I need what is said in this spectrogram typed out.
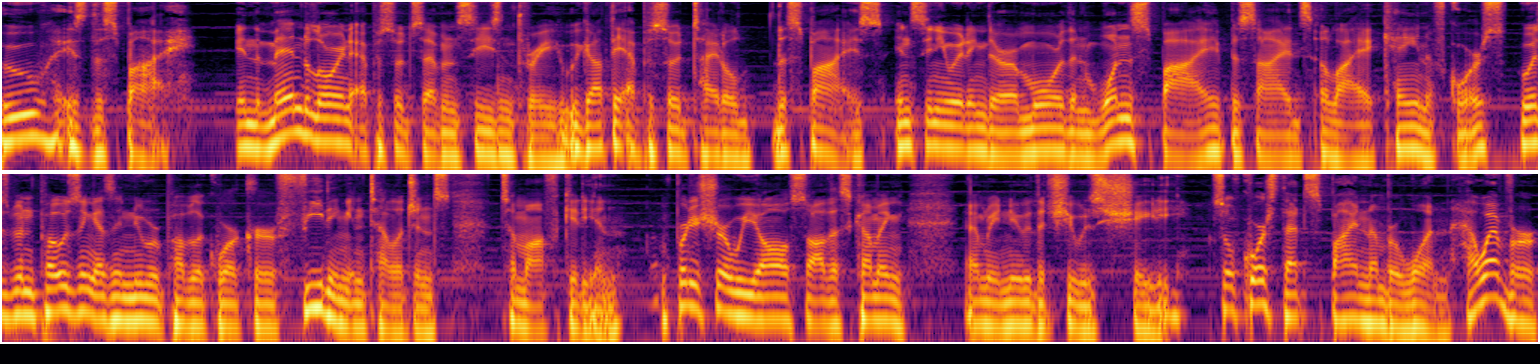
Who is the spy? In The Mandalorian Episode 7, Season 3, we got the episode titled The Spies, insinuating there are more than one spy, besides Elia Kane, of course, who has been posing as a New Republic worker feeding intelligence to Moff Gideon. I'm pretty sure we all saw this coming and we knew that she was shady. So, of course, that's spy number one. However,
